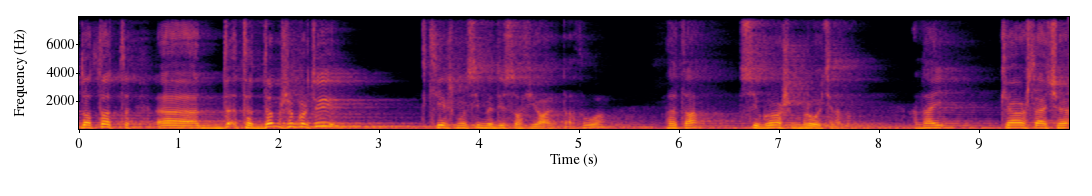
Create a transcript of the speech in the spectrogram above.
do të thotë, të dëmshme për ty të kesh mundësi me disa fjalë t'i thua dhe ta sigurosh mbrojtjen atë andaj kjo është ajo që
